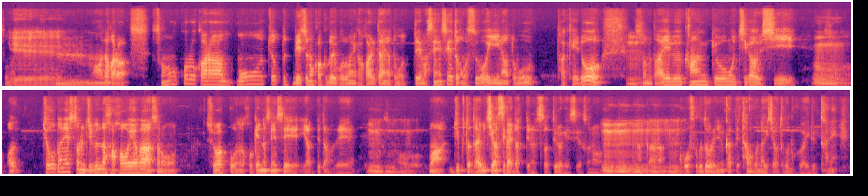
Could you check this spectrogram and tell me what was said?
そうへえうん、まあだから、その頃からもうちょっと別の角度で子供に関わりたいなと思って、まあ、先生とかもすごいいいなと思ったけど、うん。そのだいぶ環境も違うし、うんうん。ちょうどね、その自分の母親がその小学校の保健の先生やってたので、うんうんまあ塾とはだいぶ違う世界だっていうのは伝わってるわけですよ。そのうん。うんうんうんなんかうんうん。高速道路に向かって卵投げちゃう男の子がいるとかね、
